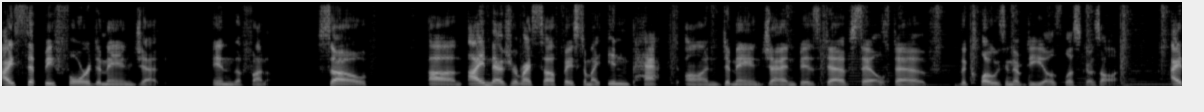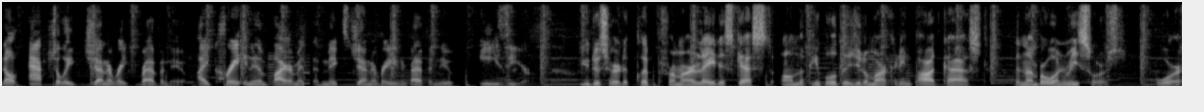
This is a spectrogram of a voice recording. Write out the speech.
I sit before demand gen in the funnel. So um, I measure myself based on my impact on demand gen, biz dev, sales dev, the closing of deals, list goes on. I don't actually generate revenue. I create an environment that makes generating revenue easier. You just heard a clip from our latest guest on the People Digital Marketing Podcast, the number one resource for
